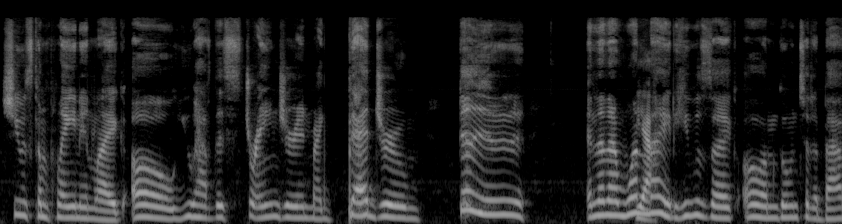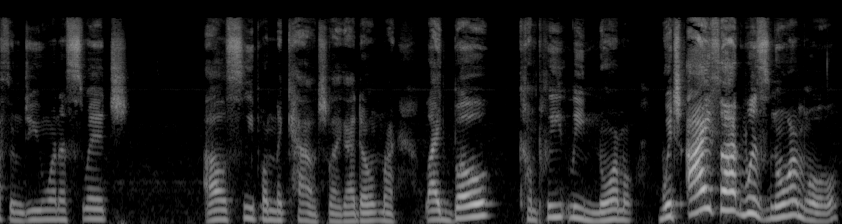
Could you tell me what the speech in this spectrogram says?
she was complaining, like, "Oh, you have this stranger in my bedroom," and then at one Yeah. night he was like, "Oh, I'm going to the bathroom. Do you want to switch? I'll sleep on the couch. Like I don't mind." Like Beau, completely normal, which I thought was normal,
